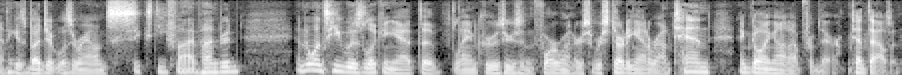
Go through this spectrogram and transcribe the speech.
I think his budget was around 6500 and the ones he was looking at, the Land Cruisers and 4Runners, were starting out around 10 and going on up from there, 10,000.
